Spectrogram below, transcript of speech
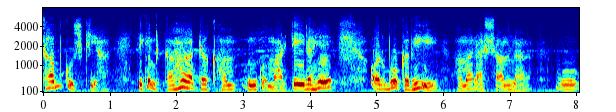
सब कुछ किया। लेकिन कहाँ तक हम उनको मारते ही रहे और वो कभी हमारा सामना वो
